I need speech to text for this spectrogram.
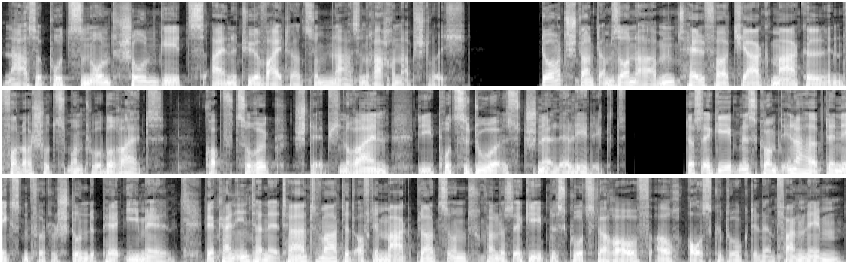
Nase putzen und schon geht's eine Tür weiter zum Nasenrachenabstrich. Dort stand am Sonnabend Helfer Tjag Makel in voller Schutzmontur bereit. Kopf zurück, Stäbchen rein, die Prozedur ist schnell erledigt. Das Ergebnis kommt innerhalb der nächsten Viertelstunde per E-Mail. Wer kein Internet hat, wartet auf dem Marktplatz und kann das Ergebnis kurz darauf auch ausgedruckt in Empfang nehmen.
